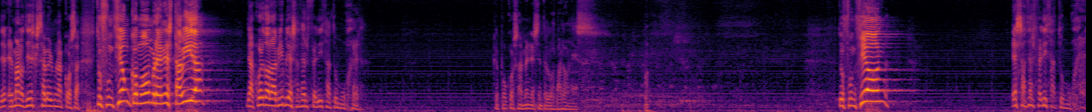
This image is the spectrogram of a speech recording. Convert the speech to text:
hermano, tienes que saber una cosa. Tu función como hombre en esta vida, de acuerdo a la Biblia, es hacer feliz a tu mujer. Que pocos amenes entre los varones. Tu función es hacer feliz a tu mujer.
